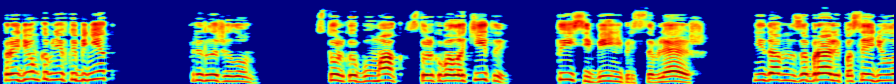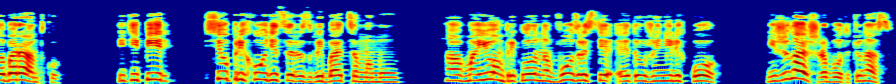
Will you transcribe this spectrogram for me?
пройдем ко мне в кабинет, предложил он. Столько бумаг, столько волокиты, ты себе не представляешь. Недавно забрали последнюю лаборантку, и теперь все приходится разгребать самому. А в моем преклонном возрасте это уже нелегко. Не желаешь работать у нас?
